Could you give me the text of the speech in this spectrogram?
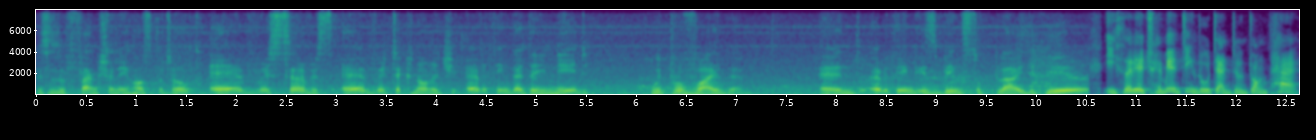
This is a functioning hospital. Every service, every technology, everything that they need, we provide them. and everything is being supplied here. 以色列全面进入战争状态，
